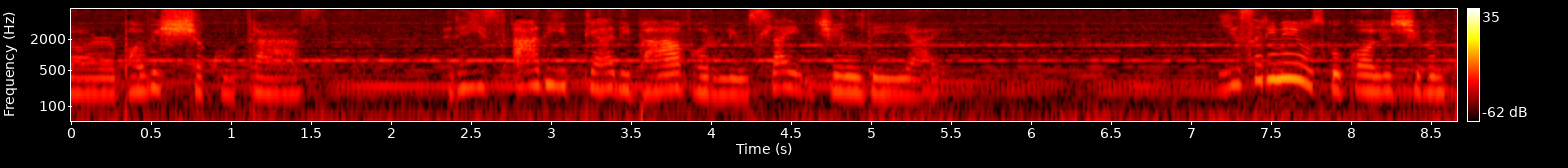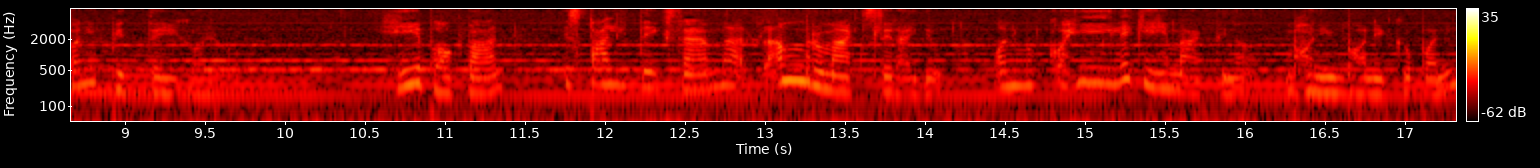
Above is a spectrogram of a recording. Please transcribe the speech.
डर भविष्यको त्रास रिस आदि इत्यादि भावहरूले उसलाई झेल्दै आए। यसरी नै उसको कलेज जीवन पनि बित्दै गयो। हे भगवान् यसपालि त एक्जाममा राम्रो मार्क्स लिएर आइदेऊ अनि म कहिले केही माग्दिनँ भनी भनेको पनि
